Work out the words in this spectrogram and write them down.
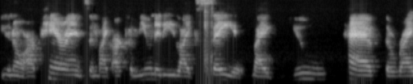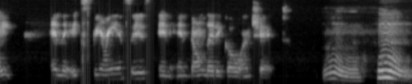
you know, our parents and like our community, like say it. Like you have the right and the experiences and, and don't let it go unchecked. Hmm.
